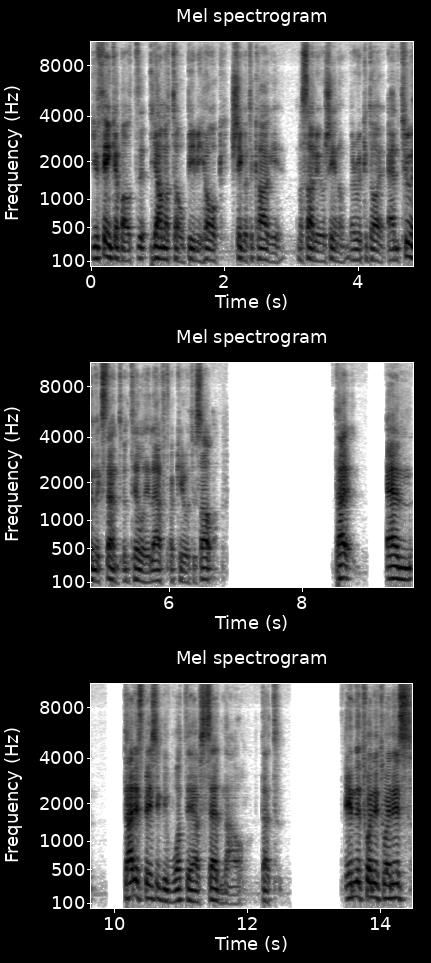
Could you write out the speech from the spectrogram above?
You think about Yamato, BB Hulk, Shingo Takagi, Masaru Yoshino, Naruki Doi, and to an extent until he left Akira Tosawa. That and that is basically what they have said now. That in the 2020s,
